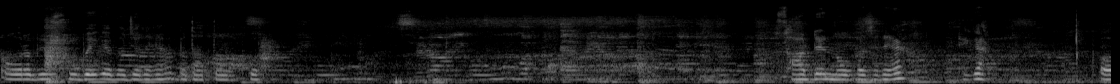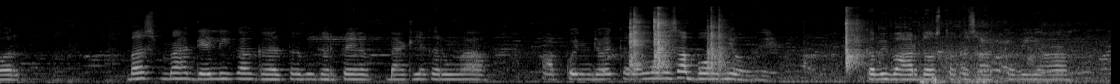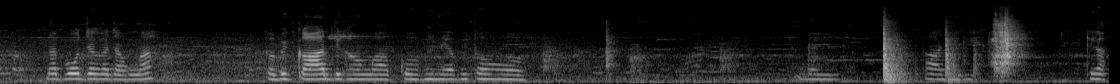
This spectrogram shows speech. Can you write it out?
और अभी सुबह के बज रहे हैं, बताता हूँ आपको। साढ़े नौ बज रहे हैं, ठीक है? और बस मैं डेली का घर पे भी घर पे बैठ ले करूँगा, आपको इन्जॉय कराऊँगा, बस आप बोर नहीं होंगे। कभी बाहर दोस्तों के साथ, कभी यहाँ। मैं बहुत जगह जाऊँगा, कभी कार दिखाऊँगा आपको, मैंने अभी तो आ जाएगी। ठीक है।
